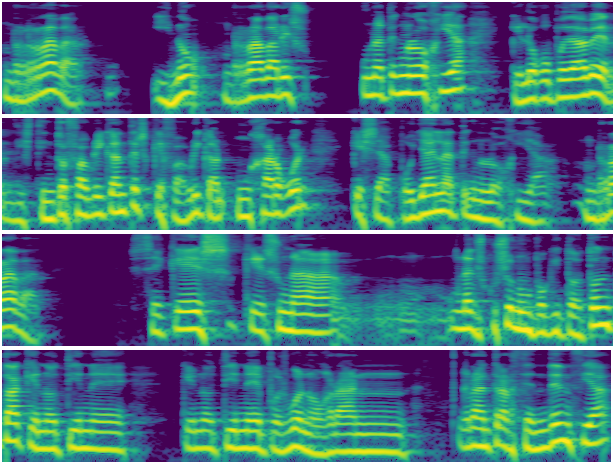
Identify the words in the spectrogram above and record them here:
radar. Y no, radar es una tecnología que luego puede haber distintos fabricantes que fabrican un hardware que se apoya en la tecnología radar. Sé que es, que es una, una discusión un poquito tonta, que no tiene que no tiene, pues bueno, gran, gran trascendencia,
